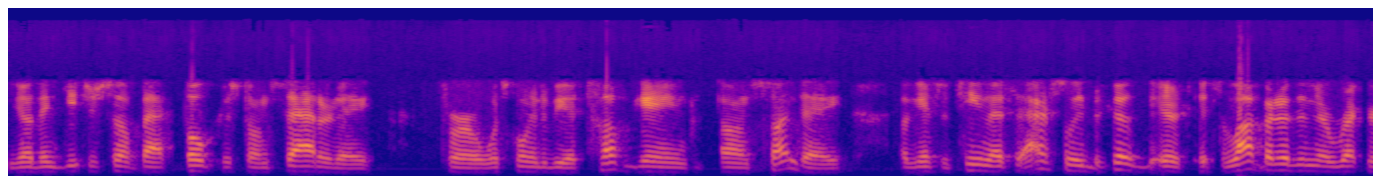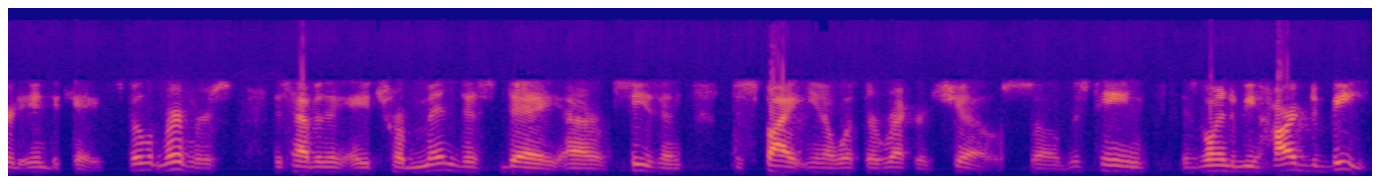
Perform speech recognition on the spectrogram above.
you know, then get yourself back focused on Saturday for what's going to be a tough game on Sunday against a team that's actually because it's a lot better than their record indicates. Philip Rivers is having a tremendous day or uh, season, despite you know what their record shows. So this team is going to be hard to beat,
